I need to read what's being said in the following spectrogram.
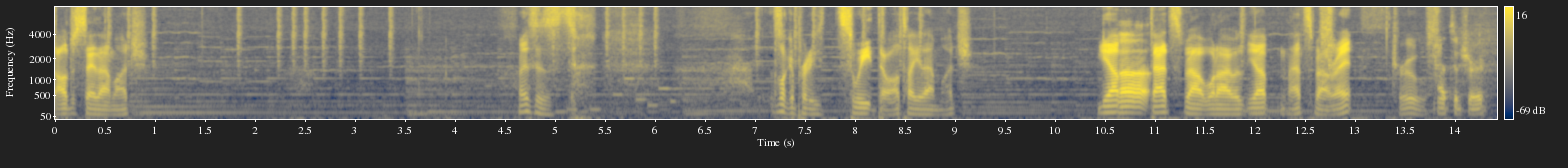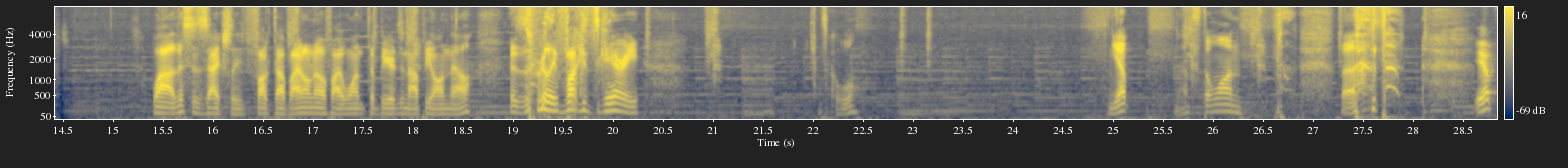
I'll just say that much. This is. It's looking pretty sweet, though. I'll tell you that much. Yep, Uh, that's about what I was. Yep, that's about right. True. That's a truth. Wow, this is actually fucked up. I don't know if I want the beard to not be on now. This is really fucking scary. That's cool. Yep, that's the one. Yep.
